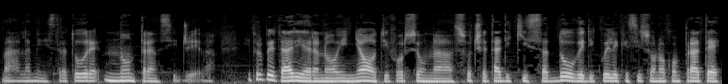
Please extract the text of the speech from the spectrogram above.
ma l'amministratore non transigeva. I proprietari erano ignoti, forse una società di chissà dove, di quelle che si sono comprate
